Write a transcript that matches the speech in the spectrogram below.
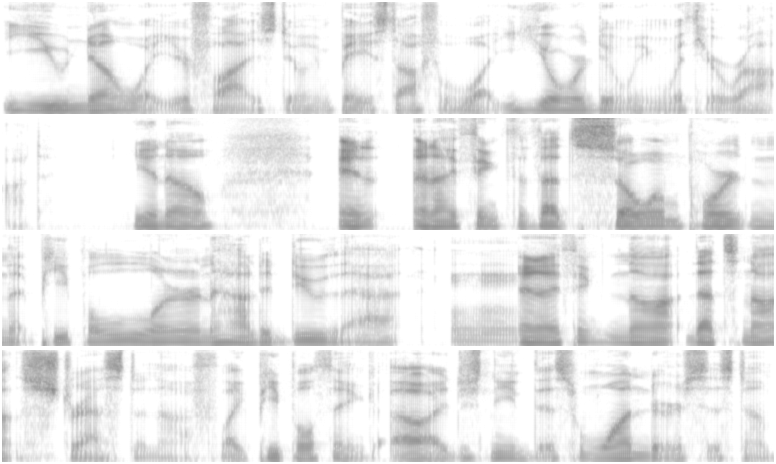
you know what your fly is doing based off of what you're doing with your rod, you know? And and I think that that's so important that people learn how to do that Mm-hmm. and I think not that's not stressed enough. Like people think, oh, I just need this wonder system.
